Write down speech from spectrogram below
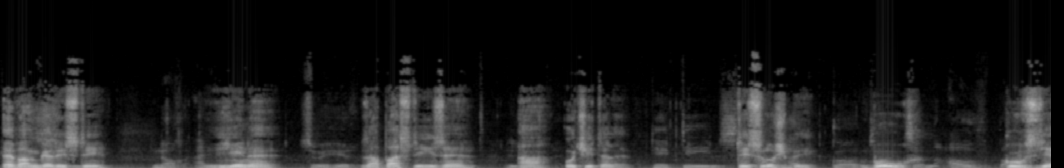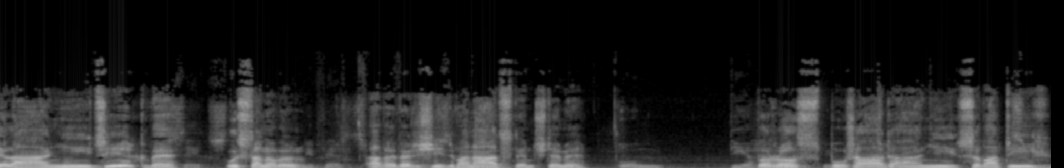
evangelisty, jiné za pastýře a učitele. Ty služby Bůh ku vzdělání církve ustanovil. A ve verši 12. čteme pro spořádání svatých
